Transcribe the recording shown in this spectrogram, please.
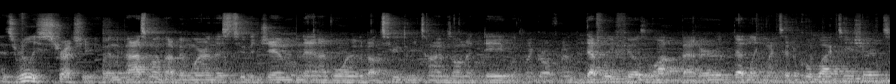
It's really stretchy. In the past month, I've been wearing this to the gym, and then I've worn it about two, three times on a date with my girlfriend. It definitely feels a lot better than like my typical black t-shirts.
